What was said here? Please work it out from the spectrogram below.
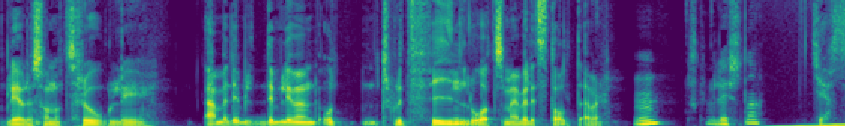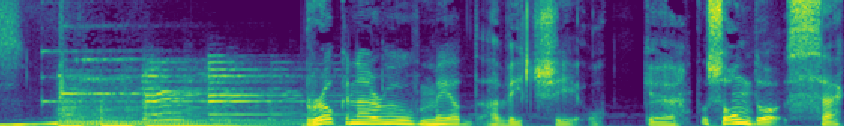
blev det sån otrolig, ja men det, det blev en otroligt fin låt som jag är väldigt stolt över. Mm. Ska vi lyssna? Yes. Broken Arrow med Avicii och eh, på sång då Zac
